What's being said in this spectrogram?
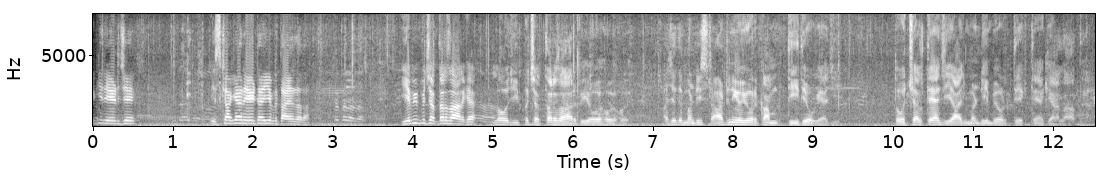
की रेट जे? इसका क्या रेट है? ये बताएँ ज़रा। ये भी पचहत्तर हज़ार का लो जी, पचहत्तर हज़ार रुपये, ओए, होए होए। अच्छा तो मंडी स्टार्ट नहीं हुई और काम तीते हो गया जी। तो चलते हैं जी आज मंडी में और देखते हैं क्या हालात है।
